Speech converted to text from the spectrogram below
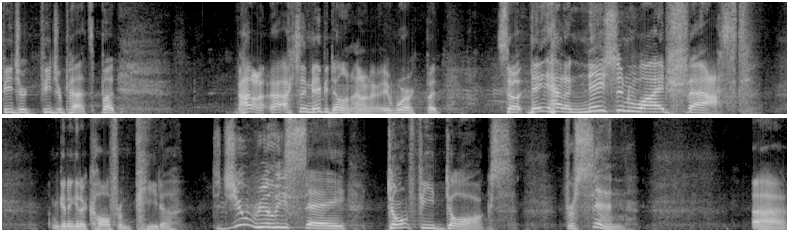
Feed your, feed your pets. But I don't know. Actually, maybe don't. I don't know. It worked. But so they had a nationwide fast. I'm to get a call from PETA. Did you really say don't feed dogs for sin? Uh,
